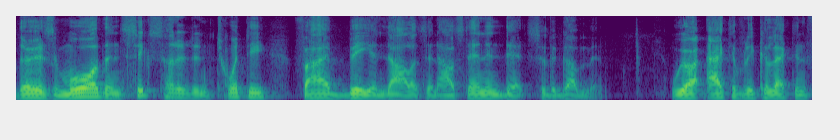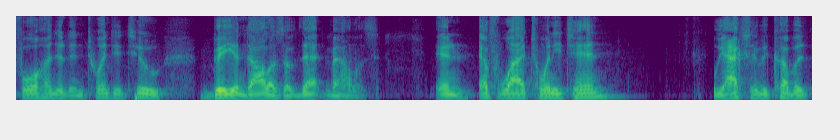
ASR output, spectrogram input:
There is more than $625 billion in outstanding debts to the government. We are actively collecting $422 billion of that balance. In FY 2010, we actually recovered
